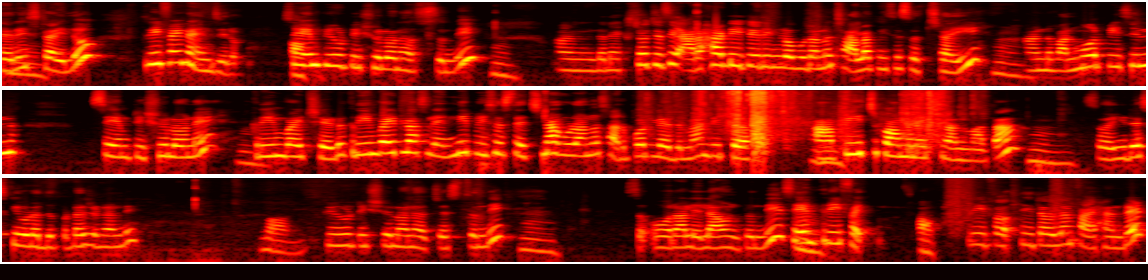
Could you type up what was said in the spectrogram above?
Zari style three five nine zero. Same pure టిష్యూలోనే వస్తుంది. అండ్ నెక్స్ట్ వచ్చేసి అర్హా డీటెయిలింగ్లో కూడాను చాలా పీసెస్ వచ్చాయి. And one more piece in same టిష్యూలోనే క్రీమ్ వైట్ షేడ్. క్రీమ్ వైట్లో అసలు ఎన్ని పీసెస్ తెచ్చినా కూడాను సరిపోవట్లేదు మ్యామ్ విత్ పీచ్ కాంబినేషన్ అన్నమాట. సో ఈ డ్రెస్కి కూడా దుప్పటా చూడండి. ప్యూర్ టిష్యూలోనే వచ్చేస్తుంది. సో ఓవరాల్ ఇలా ఉంటుంది. Same three five. Three three thousand five hundred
